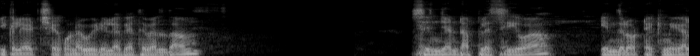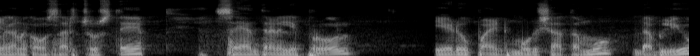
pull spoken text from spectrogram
ఇక లేట్ చేయకుండా వీడియోలోకి అయితే వెళ్దాం. సింజంటా ప్లెసివా ఇందులో టెక్నికల్ కనుక ఒకసారి చూస్తే సయంత్రన్ లిప్రోల్ ఏడు పాయింట్ మూడు శాతము డబ్ల్యూ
